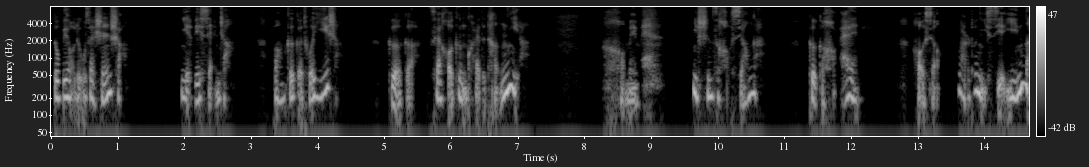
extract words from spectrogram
都不要留在身上。你也别闲着，帮哥哥脱衣裳，哥哥。才好更快的疼你啊。好妹妹，你身子好香啊，哥哥好爱你，好想玩到你邪淫呢。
